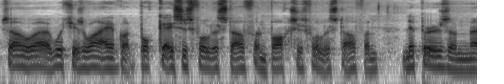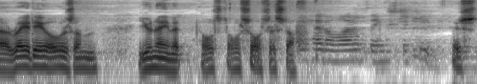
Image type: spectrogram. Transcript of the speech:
so, uh, which is why I've got bookcases full of stuff and boxes full of stuff and nippers and uh, radios and you name it, all, all sorts of stuff. I had a lot of things to keep. It's,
